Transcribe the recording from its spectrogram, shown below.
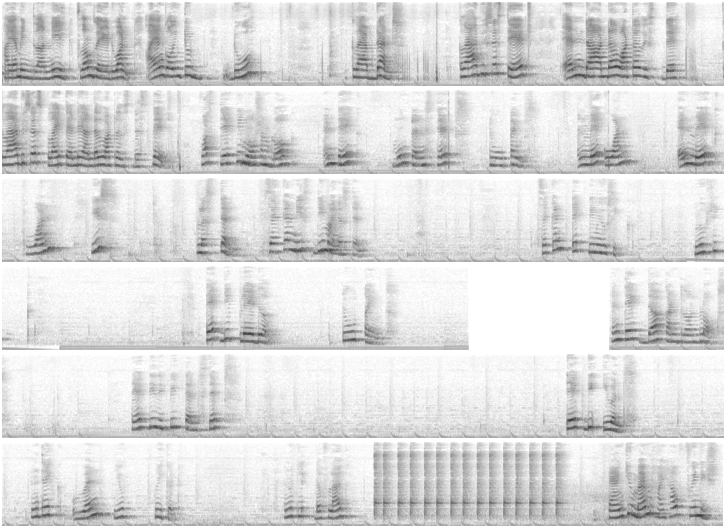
Ranil from grade 1. I am going to do crab dance. Crab is a stage and the underwater is the crab is a sprite and the underwater is the stage. First take the motion block and take move 10 steps two times and make one and make one is plus 10 second is the minus 10 second take the music. Music. Take the play drum two times. And take the control blocks. Take the repeat 10 steps. Take the events and take when you click it and click the flag Thank you, ma'am. I have finished.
